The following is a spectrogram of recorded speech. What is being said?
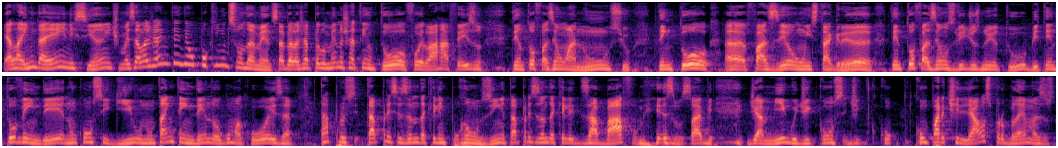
ela ainda é iniciante, mas ela já entendeu um pouquinho dos fundamentos, sabe? Ela já pelo menos já tentou, foi lá, fez, tentou fazer um anúncio, tentou uh, fazer um Instagram, tentou fazer uns vídeos no YouTube, tentou vender, não conseguiu, não tá entendendo alguma coisa, tá, tá precisando daquele empurrãozinho, tá precisando daquele desabafo mesmo, sabe? De amigo, de, de compartilhar os problemas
